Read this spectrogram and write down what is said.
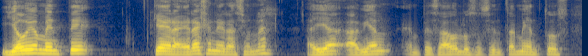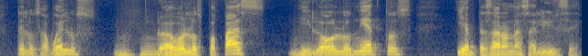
Y obviamente, ¿qué era? Era generacional. Ahí habían empezado los asentamientos de los abuelos, luego los papás y luego los nietos y empezaron a salirse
